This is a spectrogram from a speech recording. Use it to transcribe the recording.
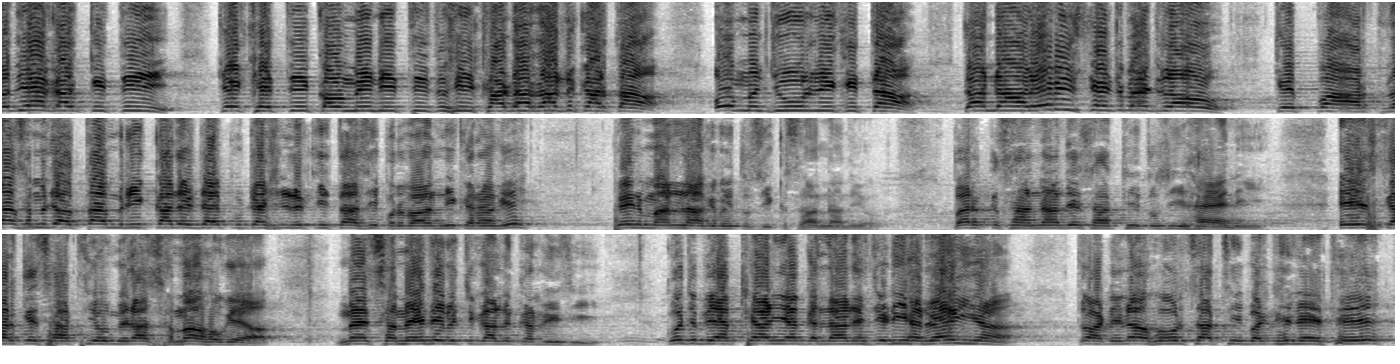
ਵਧੀਆ ਗੱਲ ਕੀਤੀ ਕਿ ਖੇਤੀ ਕੌਮੀ ਨੀਤੀ ਤੁਸੀਂ ਸਾਡਾ ਰੱਦ ਕਰਤਾ? ਉਹ ਮਨਜ਼ੂਰ ਨਹੀਂ ਕੀਤਾ। ਤਾਂ ਨਾਲ ਇਹ ਵੀ ਸਟੇਟਮੈਂਟ ਲਾਓ ਕਿ ਭਾਰਤ ਦਾ ਸਮਝੌਤਾ ਅਮਰੀਕਾ ਦੇ ਡੈਪੂਟੇਸ਼ਨ ਨੇ ਕੀਤਾ ਸੀ, ਪ੍ਰਵਾਨ ਨਹੀਂ ਕਰਾਂਗੇ। ਫਿਰ ਮੰਨ ਲਾਂਗੇ ਵੀ ਤੁਸੀਂ ਕਿਸਾਨਾਂ ਦੇ ਹੋ। ਪਰ ਕਿਸਾਨਾਂ ਦੇ ਸਾਥੀ ਤੁਸੀਂ ਹੈ ਨਹੀਂ। ਇਸ ਕਰਕੇ ਸਾਥੀਓ, ਮੇਰਾ ਸਮਾਂ ਹੋ ਗਿਆ। ਮੈਂ ਸਮੇਂ ਦੇ ਵਿੱਚ ਗੱਲ ਕਰਨੀ ਸੀ। ਕੁਝ ਵਿਆਖਿਆ ਵਾਲੀਆਂ ਗੱਲਾਂ ਨੇ ਜਿਹੜੀਆਂ ਰਹਿ ਗਈਆਂ, ਤੁਹਾਡੇ ਨਾਲ ਹੋਰ ਸਾਥੀ ਬੈਠੇ ਨੇ ਇੱਥੇ।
